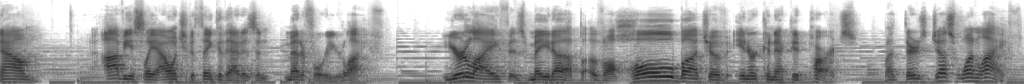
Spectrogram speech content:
Now, obviously, I want you to think of that as a metaphor of your life. Your life is made up of a whole bunch of interconnected parts, but there's just one life.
